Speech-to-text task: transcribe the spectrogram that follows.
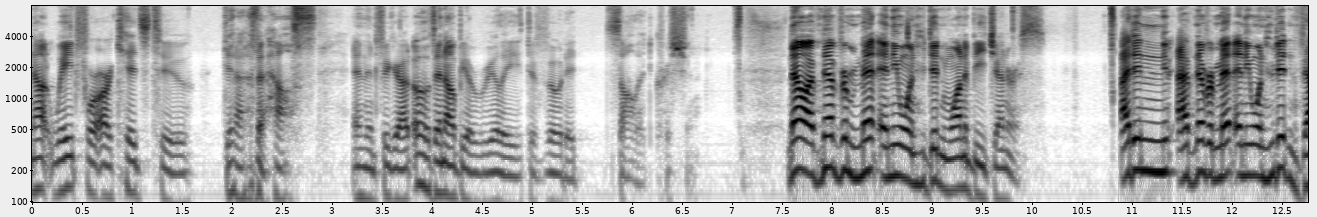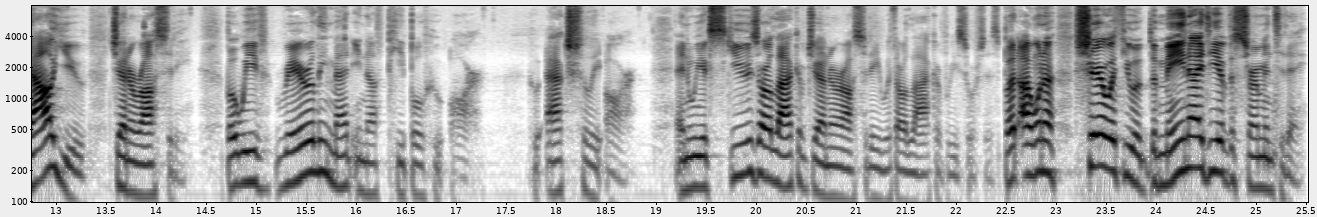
not wait for our kids to get out of the house and then figure out, oh, then I'll be a really devoted, solid Christian. Now, I've never met anyone who didn't want to be generous. I didn't, I've never met anyone who didn't value generosity, but we've rarely met enough people who are who actually are. And we excuse our lack of generosity with our lack of resources. But I want to share with you the main idea of the sermon today.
